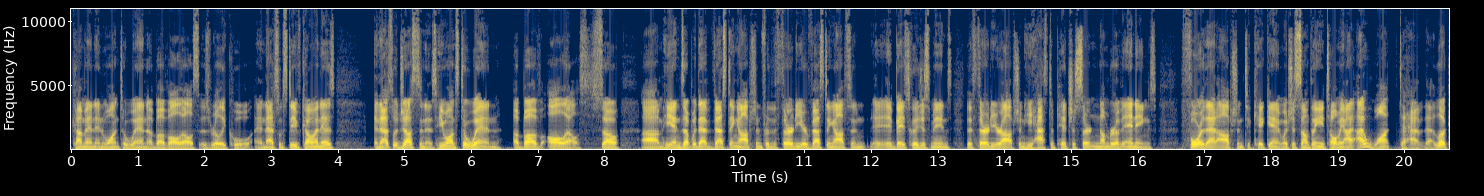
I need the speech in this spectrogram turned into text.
come in and want to win above all else is really cool. And that's what Steve Cohen is. And that's what Justin is. He wants to win above all else. So um, he ends up with that vesting option for the 30 or vesting option. It, it basically just means the 30 year option, he has to pitch a certain number of innings for that option to kick in, which is something he told me. I, I want to have that. Look,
